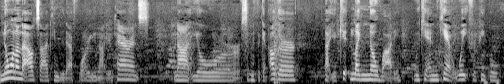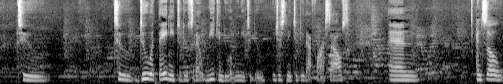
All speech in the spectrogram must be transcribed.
No one on the outside can do that for you, not your parents, not your significant other, not your kid, like nobody. We can't and we can't wait for people to to do what they need to do so that we can do what we need to do. We just need to do that for ourselves. And and so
